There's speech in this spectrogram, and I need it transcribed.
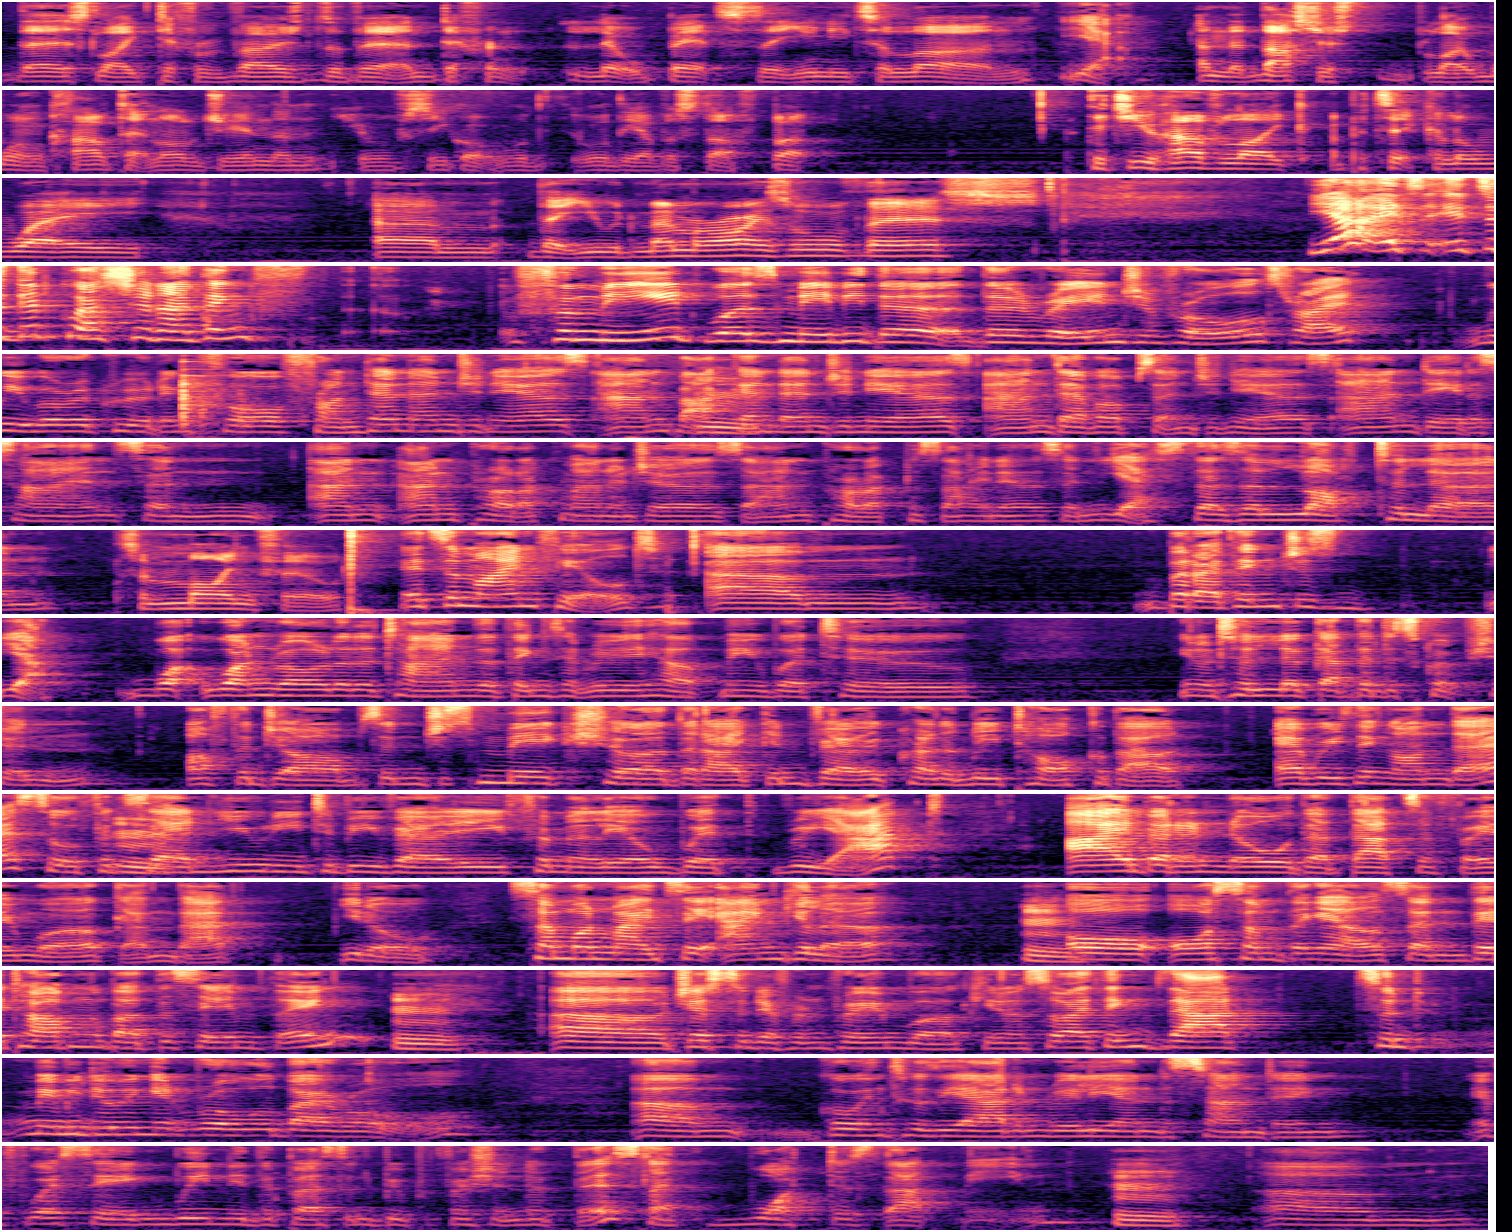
there's like different versions of it and different little bits that you need to learn, yeah and that's just like one cloud technology, and then you obviously got all, all the other stuff. But did you have like a particular way um, that you would memorize all of this? yeah it's it's a good question i think f- for me it was maybe the the range of roles right we were recruiting for front end engineers and back end engineers and DevOps engineers and data science and, and and product managers and product designers and yes there's a lot to learn It's a minefield. it's a minefield. Um, but I think just yeah, one role at a time. The things that really helped me were to, you know, to look at the description of the jobs and just make sure that I can very credibly talk about everything on there. So if it said you need to be very familiar with React, I better know that that's a framework and that you know someone might say Angular or or something else, and they're talking about the same thing, uh, just a different framework. You know, so I think that so maybe doing it role by role, um, going through the ad and really understanding if we're saying we need the person to be proficient at this, like what does that mean? Um,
